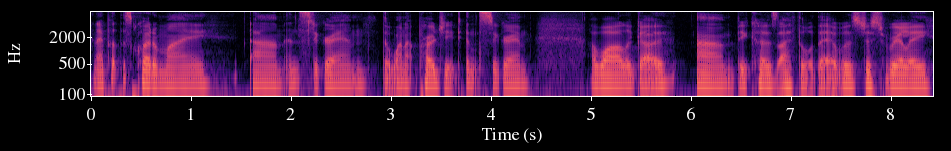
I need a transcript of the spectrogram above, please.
And I put this quote on my um, Instagram, the One Up Project Instagram a while ago um, because I thought that it was just really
